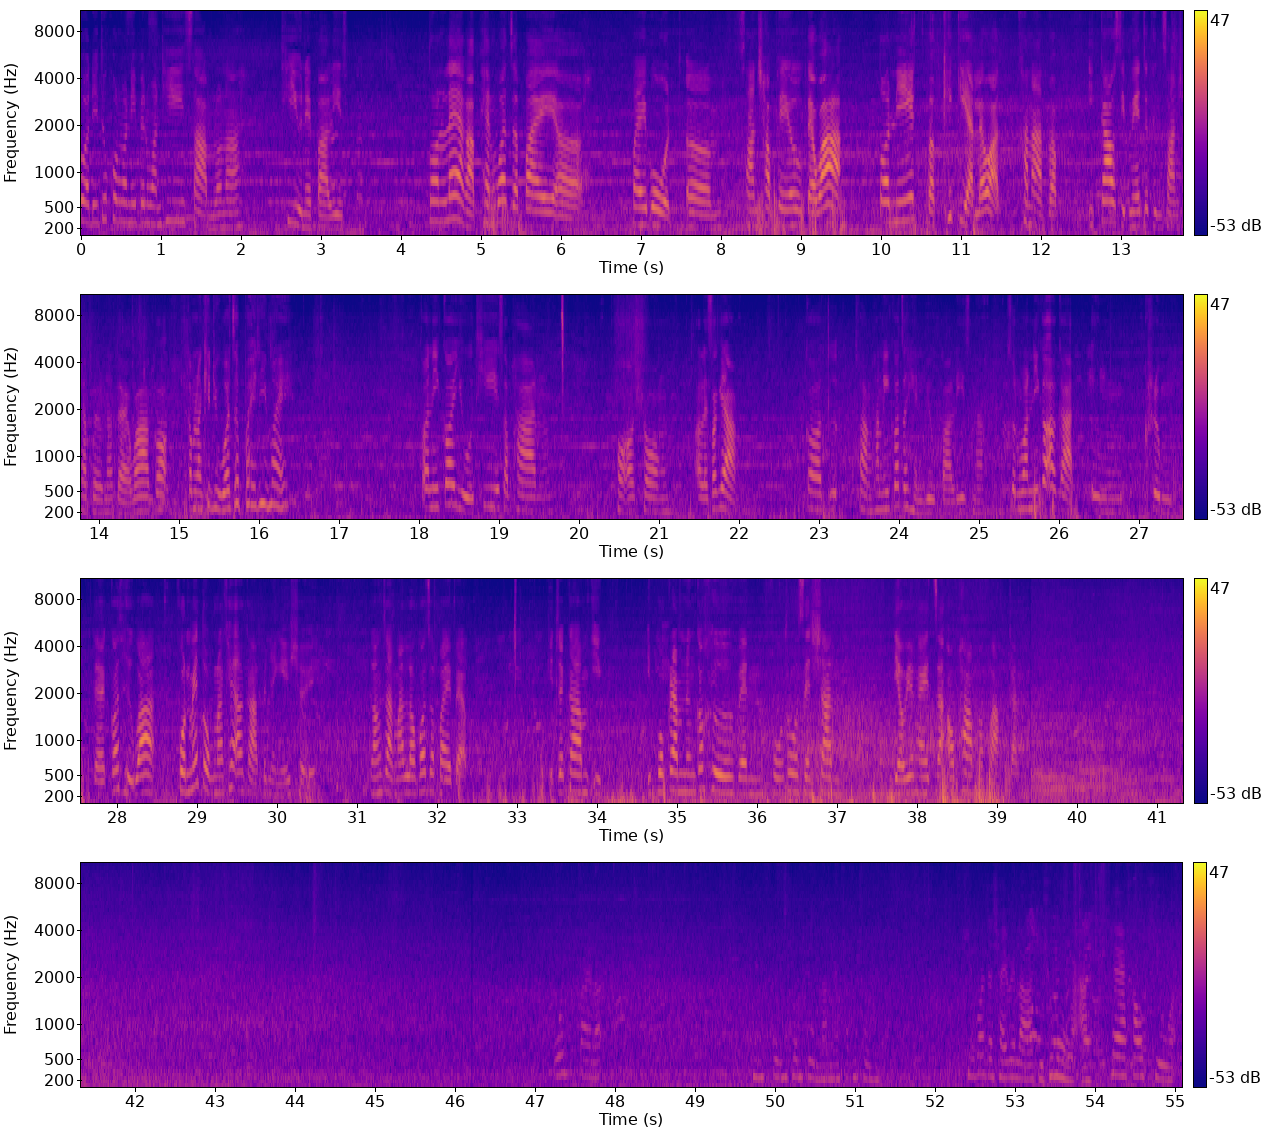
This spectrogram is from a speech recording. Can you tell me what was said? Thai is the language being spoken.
สวัสดีทุกคนวันนี้เป็นวันที่ 3 แล้วนะ ที่อยู่ในปารีส ตอนแรกอะแพนว่าจะไปไปโบสถ์ซานชาเพลแต่ว่าตอนนี้แบบขี้เกียจแล้วอะขนาดแบบอีก 90 เมตรจะถึงซานชาเพลนะแต่ว่าก็กำลังคิดอยู่ว่าจะไปดีไหม ตอนนี้ก็อยู่ที่สะพานพออชองอะไรสักอย่าง ก็ฝั่งทางนี้ก็จะเห็นวิวปารีสนะ ส่วนวันนี้ก็อากาศอึม ครึม แต่ก็ถือว่าฝนไม่ตกนะแค่อากาศเป็นอย่างนี้เฉย หลังจากนั้นเราก็จะไปแบบกิจกรรมอีกอีกโปรแกรมหนึ่งก็คือเป็นโฟโต้เซสชั่นเดี๋ยวยังไงจะเอาภาพมาฝากกันอุ้ยไปละเห็นฟูงคนกลุ่มนั้นไหมคะทุกคนคิดว่าจะใช้เวลากี่ชั่วโมงอะแค่เข้าคิวอะ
